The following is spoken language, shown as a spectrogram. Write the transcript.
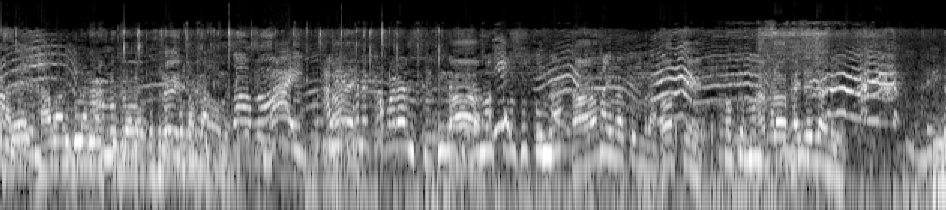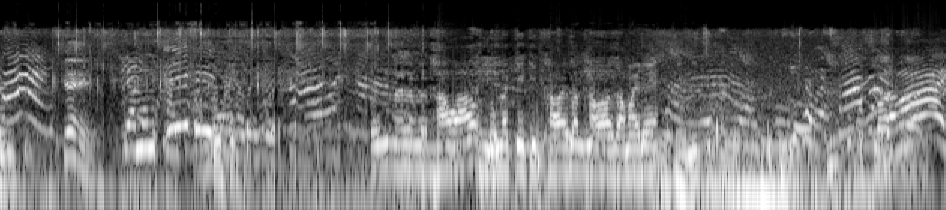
আরে খাবারগুলা নষ্ট করে ভাই আমি এখানে খাবার আনছি ঠিক আছে হ্যাঁ। নষ্ট করছ তোমরা হ্যাঁ। খাইবা তোমরা। ওকে। আমরাও খাইতে জানি। কে? কেমন খাওয়াও তোমরা কে কি খাওয়াইবা খাওয়াও জামাই রে? জামাই!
